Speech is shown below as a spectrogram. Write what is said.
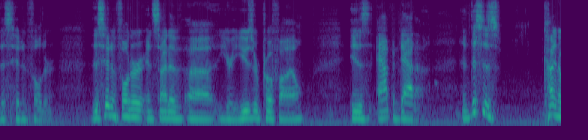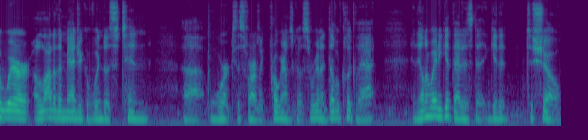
this hidden folder. This hidden folder inside of uh, your user profile is app data. And this is kind of where a lot of the magic of Windows 10 uh, works as far as like programs go. So we're going to double click that. And the only way to get that is to get it to show.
